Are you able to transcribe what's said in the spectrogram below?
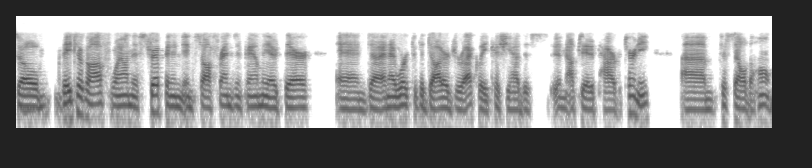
So mm-hmm. they took off, went on this trip and, and saw friends and family out there. And, uh, and I worked with the daughter directly because she had this, an updated power of attorney um, to sell the home.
